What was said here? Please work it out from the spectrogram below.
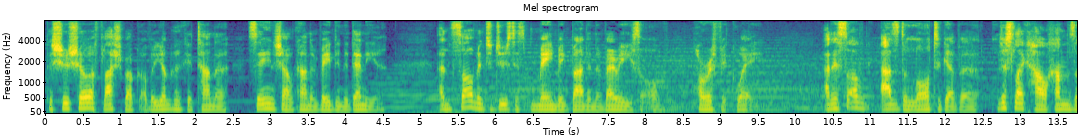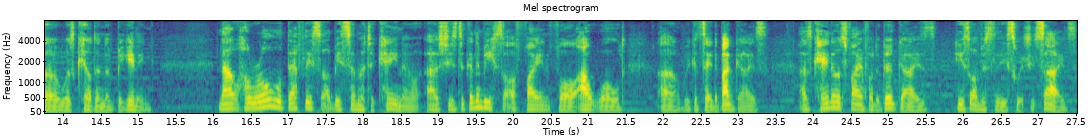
they should show a flashback of a younger Kitana seeing Shao Kahn invading Edenia, and sort of introduce this main big bad in a very sort of horrific way. And it sort of adds the lore together, just like how Hanzo was killed in the beginning. Now, her role will definitely sort of be similar to Kano, as she's going to be sort of fighting for Outworld, uh, we could say the bad guys. As Kano is fighting for the good guys, he's obviously switched sides.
